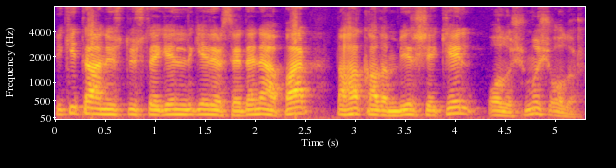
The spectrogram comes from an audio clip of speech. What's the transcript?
iki tane üst üste gel gelirse de ne yapar? Daha kalın bir şekil oluşmuş olur.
